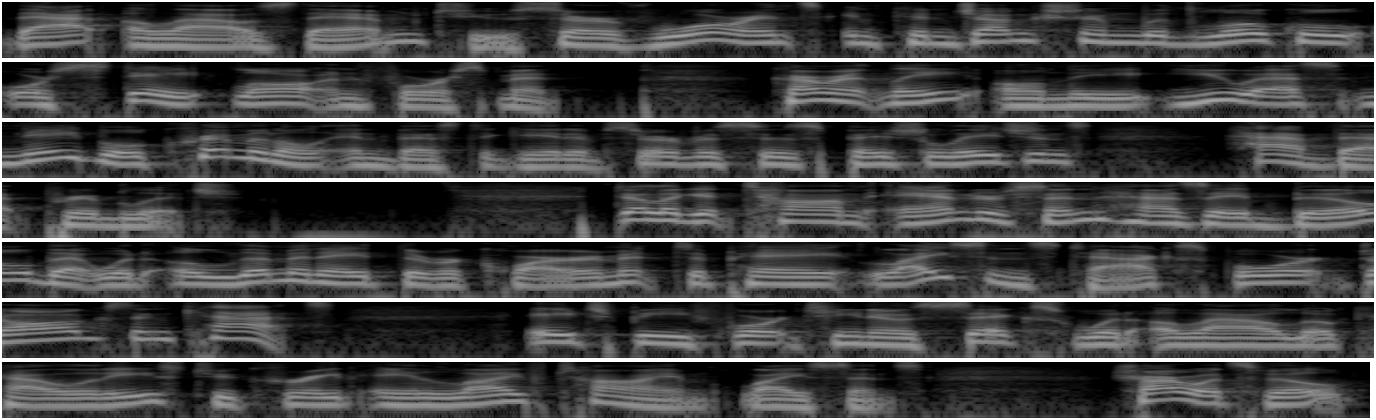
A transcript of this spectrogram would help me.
That allows them to serve warrants in conjunction with local or state law enforcement. Currently, only U.S. Naval Criminal Investigative Services special agents have that privilege. Delegate Tom Anderson has a bill that would eliminate the requirement to pay license tax for dogs and cats. HB 1406 would allow localities to create a lifetime license. Charlottesville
